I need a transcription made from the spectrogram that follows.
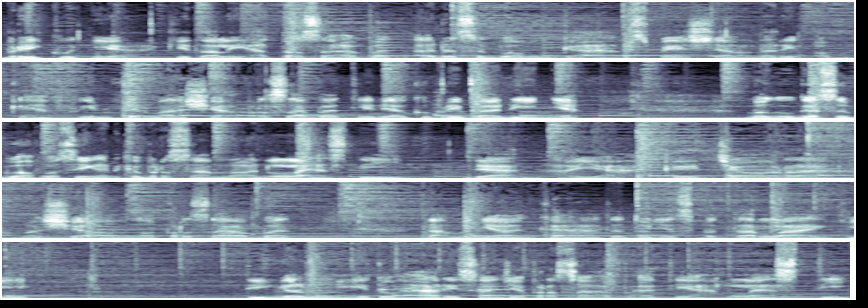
Berikutnya kita lihat persahabat ada sebuah unggahan spesial dari Om Kevin Firmansyah. Persahabat ya di akun pribadinya mengunggah sebuah postingan kebersamaan Lesti dan Ayah Kejora. Masya Allah persahabat, tak menyangka tentunya sebentar lagi tinggal menghitung hari saja persahabat ya Lesti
